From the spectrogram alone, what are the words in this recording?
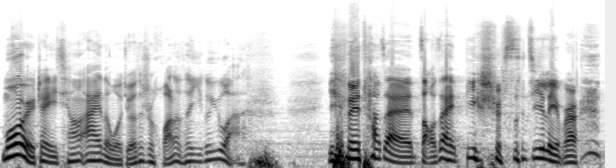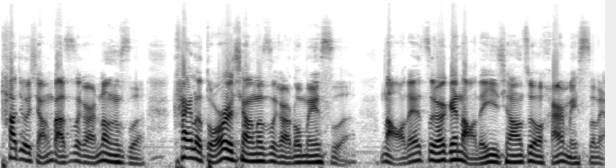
莫瑞这一枪挨的，我觉得是还了他一个愿。因为他在早在的士司机里边，他就想把自个儿弄死，开了多少枪他自个儿都没死，脑袋自个儿给脑袋一枪，最后还是没死了。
